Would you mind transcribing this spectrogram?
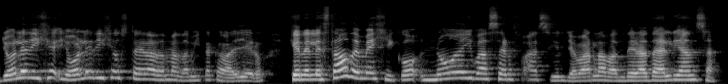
Yo le dije, yo le dije a usted, a Madamita Caballero, que en el Estado de México no iba a ser fácil llevar la bandera de alianza,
